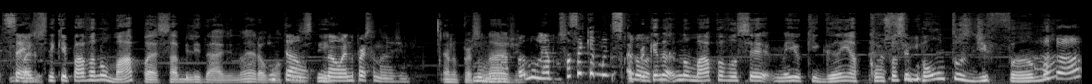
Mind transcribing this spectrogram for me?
Sério. Mas você equipava no mapa essa habilidade, não era alguma então, coisa assim? não, é no personagem. É no No personagem? mapa, eu não lembro. Só sei que é muito É escroto. porque no, no mapa você meio que ganha como se fosse pontos de fama Aham,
